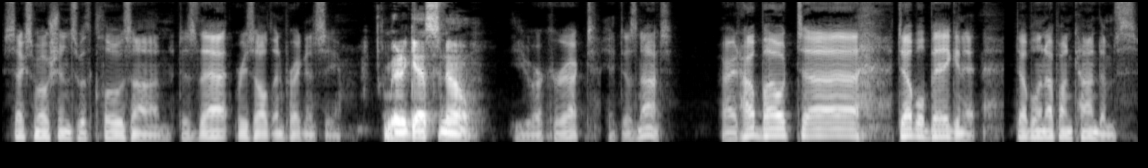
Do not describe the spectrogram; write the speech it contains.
sex motions with clothes on. Does that result in pregnancy? i'm gonna guess no You are correct. It does not. All right. How about uh, double bagging it, doubling up on condoms?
